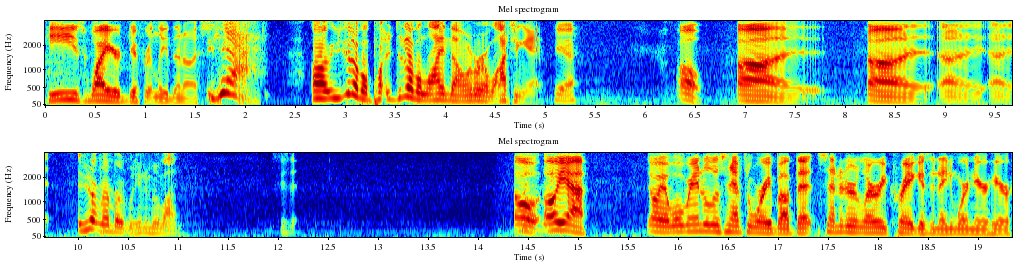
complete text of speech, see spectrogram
He's wired differently than us. Yeah. Uh, you did have a you did have a line though when we were watching it. Yeah. Oh. Uh. Uh. Uh. uh If you don't remember, we're gonna move on. oh. Oh yeah. Oh yeah. Well, Randal doesn't have to worry about that. Senator Larry Craig isn't anywhere near here.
